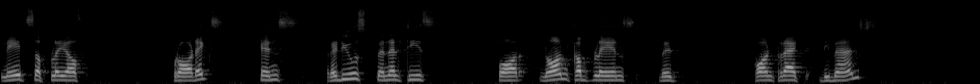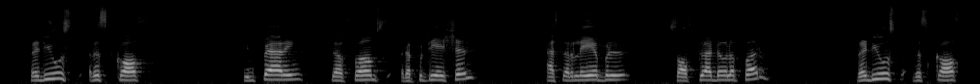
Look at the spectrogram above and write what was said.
late supply of products, hence reduced penalties for non-compliance with contract demands, reduced risk of impairing the firm's reputation as a reliable software developer, reduced risk of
